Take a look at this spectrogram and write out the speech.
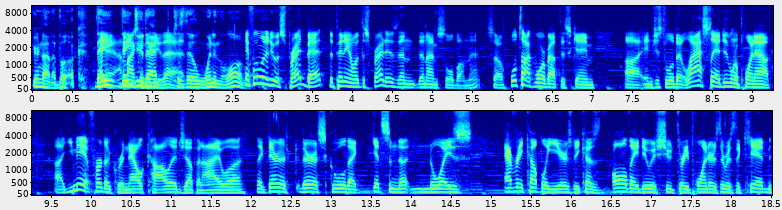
You're not a book. They Yeah, they do that because they'll win in the long. If we want to do a spread bet, depending on what the spread is, then then I'm sold on that. So we'll talk more about this game uh, in just a little bit. Lastly, I did want to point out uh, you may have heard of Grinnell College up in Iowa. Like they're they're a school that gets some no- noise every couple of years because all they do is shoot three pointers. There was the kid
